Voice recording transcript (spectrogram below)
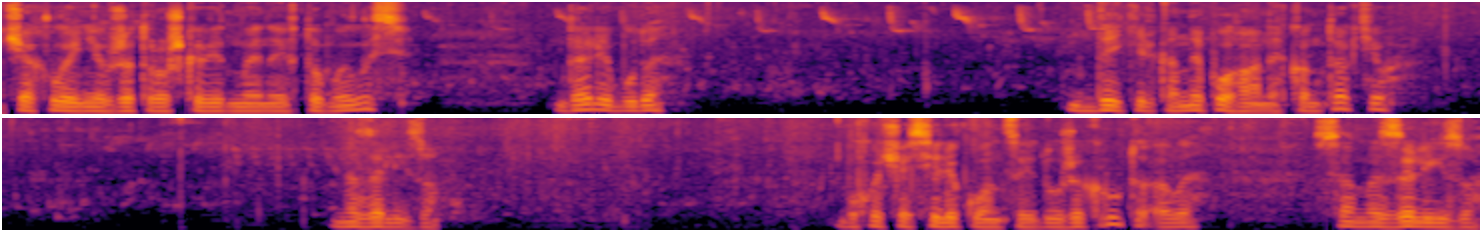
Хоча клині вже трошки від мене і втомились. Далі буде декілька непоганих контактів на залізо. Бо хоча силікон це і дуже круто, але саме залізо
